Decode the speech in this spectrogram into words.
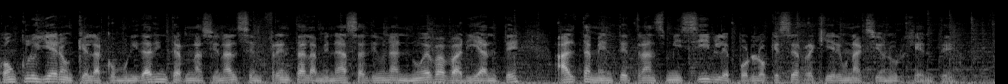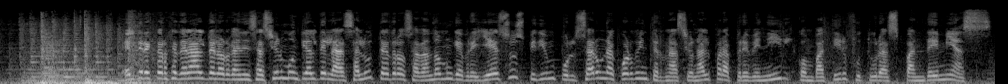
concluyeron que la comunidad internacional se enfrenta a la amenaza de una nueva variante altamente transmisible, por lo que se requiere una acción urgente. El director general de la Organización Mundial de la Salud, Tedros Adhanom Ghebreyesus, pidió impulsar un acuerdo internacional para prevenir y combatir futuras pandemias.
